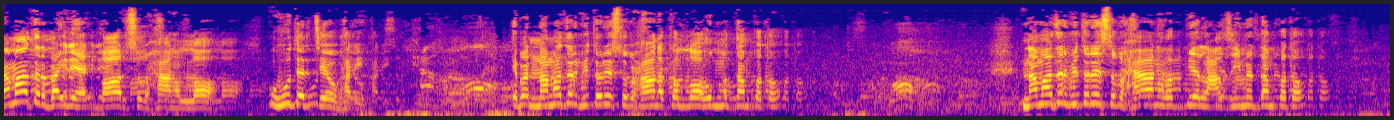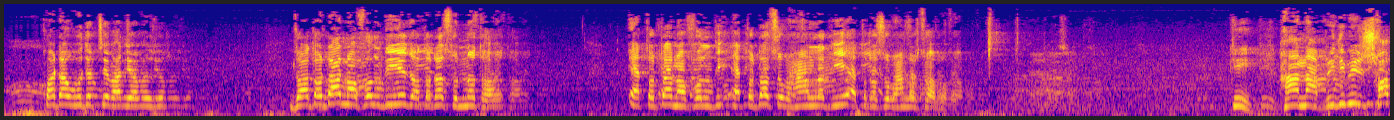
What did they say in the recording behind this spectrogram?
নামাজের বাইরে একবার সুবহান উহুদের চেয়েও ভারী। এবার নামাজের ভিতরে সুবহান দাম কত? নামাজের ভিতরে সুবহান রব্বিয়াল আজিমের দাম কত? কয়টা উহুদের চেয়ে ভারী হবে? যতটা নফল দিয়ে যতটা সুন্নত হয়, এতটা নফল দিয়ে, এতটা সুবহানাল্লাহ দিয়ে এতটা সুবহানাল্লাহ সব হবে। কি? হ্যাঁ না, পৃথিবীর সব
